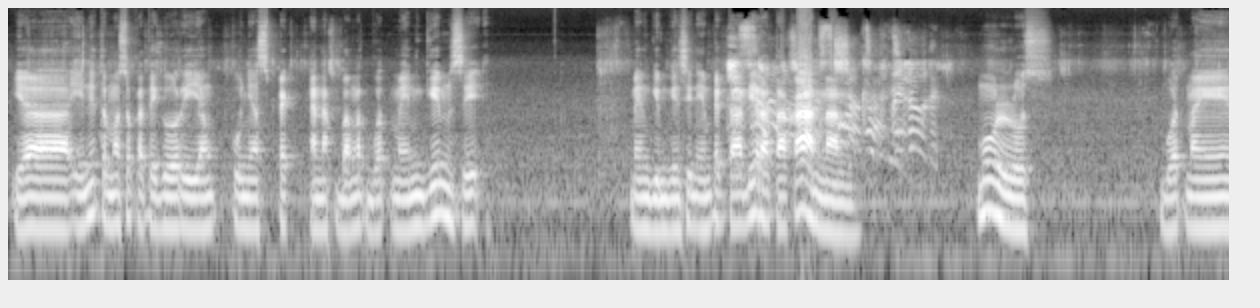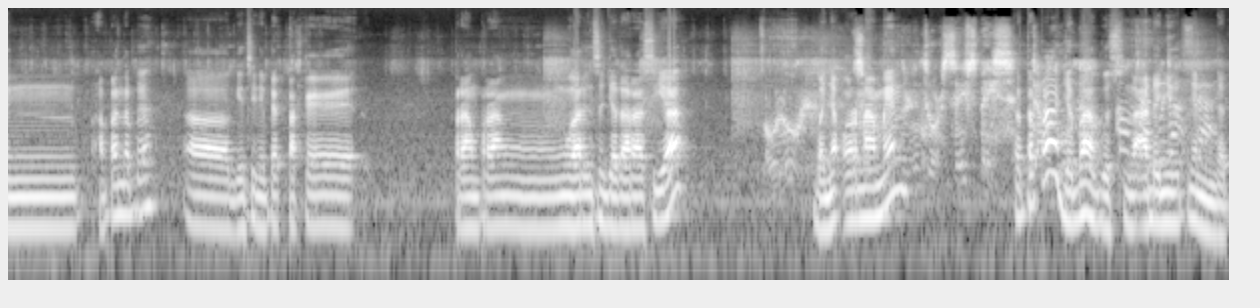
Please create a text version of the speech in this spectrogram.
Ya, ini termasuk kategori yang punya spek enak banget buat main game sih. Main game Genshin Impact tadi rata kanan. Mulus. Buat main apa namanya? Uh, Genshin Impact pakai perang-perang ngeluarin senjata rahasia. Banyak ornamen. Tetap aja bagus, nggak ada nyendet-nyendet.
